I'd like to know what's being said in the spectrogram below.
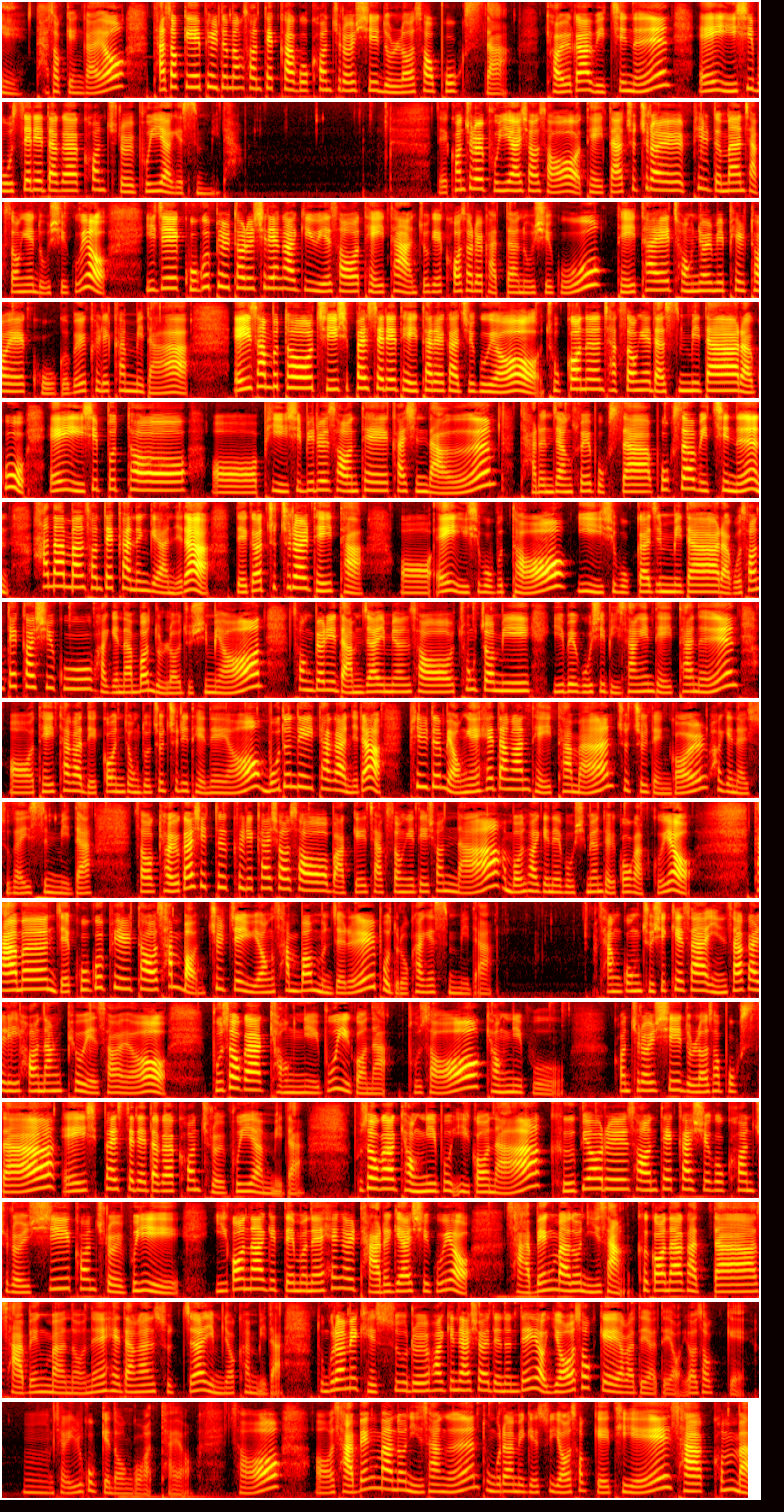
예, 다섯 개인가요? 다섯 개의 필드명 선택하고 컨트롤 C 눌러서 복사. 결과 위치는 A25셀에다가 컨트롤 V 하겠습니다. 네, 컨트롤 V 하셔서 데이터 추출할 필드만 작성해 놓으시고요. 이제 고급 필터를 실행하기 위해서 데이터 안쪽에 커서를 갖다 놓으시고 데이터의 정렬 및 필터의 고급을 클릭합니다. A3부터 G18셀의 데이터를 가지고요. 조건은 작성해 놨습니다. 라고 A20부터 어, P21을 선택하신 다음 다른 장소의 복사, 복사 위치는 하나만 선택하는 게 아니라 내가 추출할 데이터 어, A25부터 E25까지입니다. 라고 선택하시고 확인 한번 눌러주시면 성별이 남자이면서 총점이 250 이상인 데이터는 어, 데이터가 4건 정도 추출이 되네요. 모든 데이터가 아니라 필드명에 해당한 데이터만 추출된 걸 확인할 수가 있습니다. 그래서 결과 시트 클릭하셔서 맞게 작성이 되셨나 한번 확인해 보시면 될 것 같고요. 다음은 이제 고급 필터 3번, 출제 유형 3번 문제를 보도록 하겠습니다. 상공 주식회사 인사관리 현황표에서요. 부서가 격리부이거나 부서 격리부 컨트롤 C 눌러서 복사 A18셀에다가 컨트롤 V 합니다. 부서가 경리부이거나 급여를 선택하시고 컨트롤 C, 컨트롤 V 이거나 하기 때문에 행을 다르게 하시고요. 400만 원 이상 크거나 같다 400만 원에 해당한 숫자 입력합니다. 동그라미 개수를 확인하셔야 되는데요. 6개가 돼야 돼요. 6개. 음, 제가 7개 넣은 것 같아요. 그래서 어, 400만 원 이상은 동그라미 개수 6개 뒤에 4,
